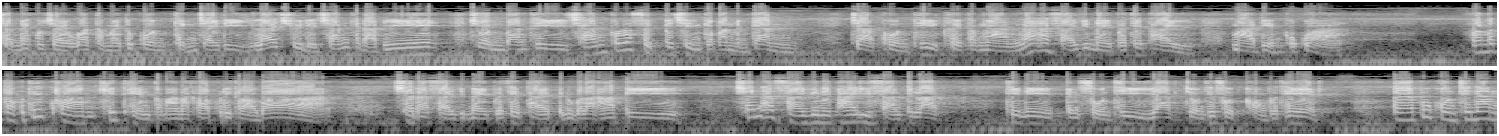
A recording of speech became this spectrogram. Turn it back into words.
ฉันไม่เข้าใจว่าทำไมทุกคนถึงใจดีและช่วยเหลือฉันขนาดนี้ จนบางทีฉันก็รู้สึกไปชินกับมันเหมือนกัน จากคนที่เคยทำงานและอาศัยอยู่ในประเทศไทยมาเดือนกว่าเรามาต่อกันที่ความคิดเห็นต่อมานะครับที่กล่าวว่าฉันอาศัยอยู่ในประเทศไทยเป็นเวลาห้าปี ฉันอาศัยอยู่ในภาคอีสานเป็นหลัก ที่นี่เป็นส่วนที่ยากจนที่สุดของประเทศ แต่ผู้คนที่นั่น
